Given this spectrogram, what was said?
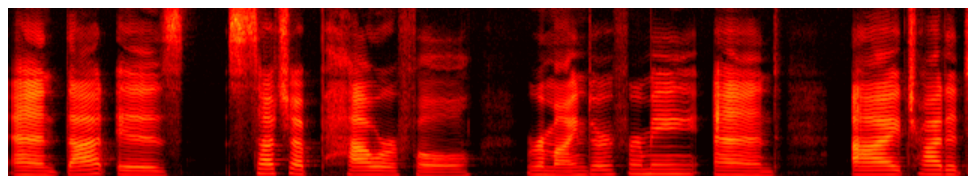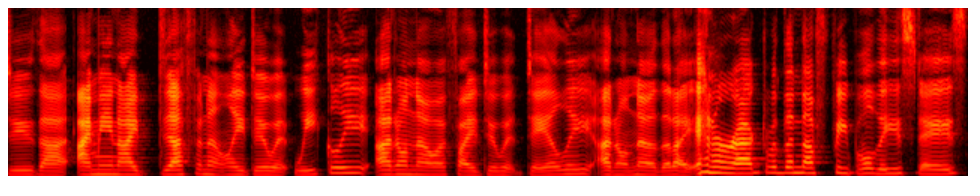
And that is such a powerful reminder for me. And I try to do that. I mean, I definitely do it weekly. I don't know if I do it daily. I don't know that I interact with enough people these days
